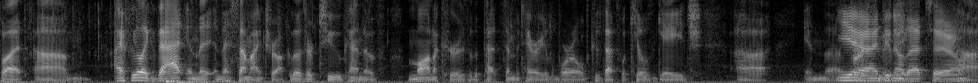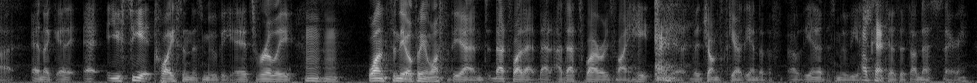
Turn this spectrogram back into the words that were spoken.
but um, I feel like that and the in the semi truck, those are two kind of monikers of the Pet Sematary world, because that's what kills Gage. Uh, in the Yeah, first I do know that too. Uh, and like uh, you see it twice in this movie. It's really Mm-hmm. once in the opening, once at the end. That's why that, that that's why I, I hate the, the jump scare at the end of the at the end of this movie. Okay. because it's unnecessary.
